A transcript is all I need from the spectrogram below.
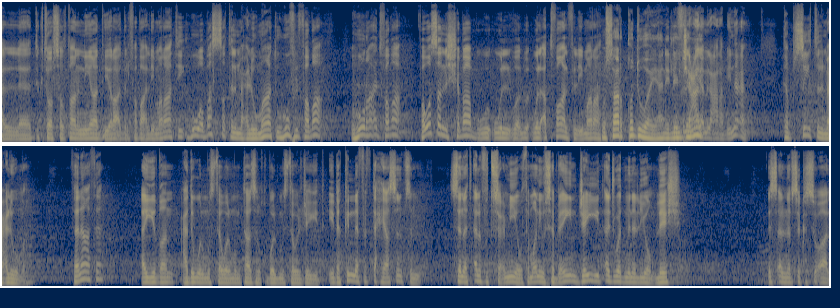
الدكتور سلطان النيادي رائد الفضاء الإماراتي. هو بسط المعلومات وهو في الفضاء وهو رائد فضاء. فوصل للشباب وال- وال- والأطفال في الإمارات. وصار قدوة يعني في للجميع. العالم العربي. نعم. تبسيط المعلومة. ثلاثة أيضا عدو المستوى الممتاز القبول بالمستوى الجيد. إذا كنا في افتح يا سمسم سنة 1978 جيد أجود من اليوم. ليش؟ اسأل نفسك السؤال.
